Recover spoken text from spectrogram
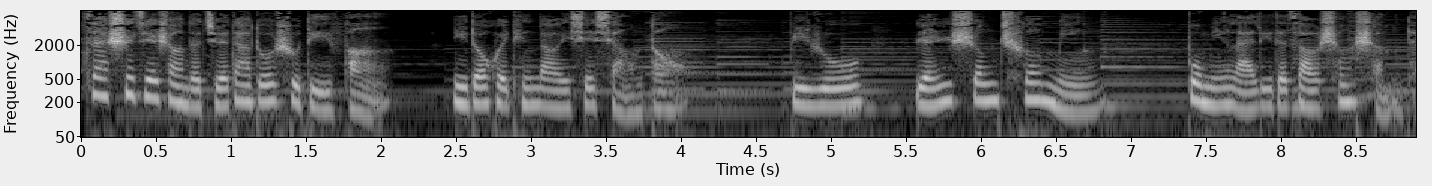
在世界上的绝大多数地方，你都会听到一些响动，比如。人声车鸣，不明来历的噪声什么的。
